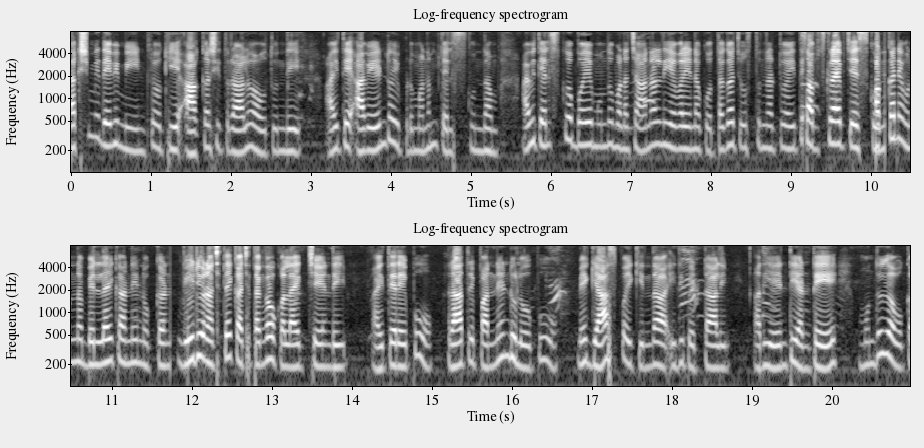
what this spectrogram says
లక్ష్మీదేవి మీ ఇంట్లోకి ఆకర్షితురాలు అవుతుంది. అయితే అవేంటో ఇప్పుడు మనం తెలుసుకుందాం. అవి తెలుసుకోబోయే ముందు మన ఛానల్ని ఎవరైనా కొత్తగా చూస్తున్నట్టు అయితే సబ్స్క్రైబ్ చేసుకో పక్కనే ఉన్న బెల్లైకాన్ని నొక్కండి. వీడియో నచ్చితే ఖచ్చితంగా ఒక లైక్ చేయండి. అయితే రేపు రాత్రి పన్నెండు లోపు మీ గ్యాస్ పొయ్యి కింద ఇది పెట్టాలి. అది ఏంటి అంటే ముందుగా ఒక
